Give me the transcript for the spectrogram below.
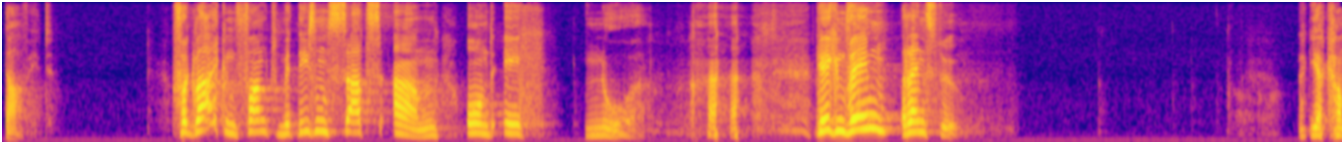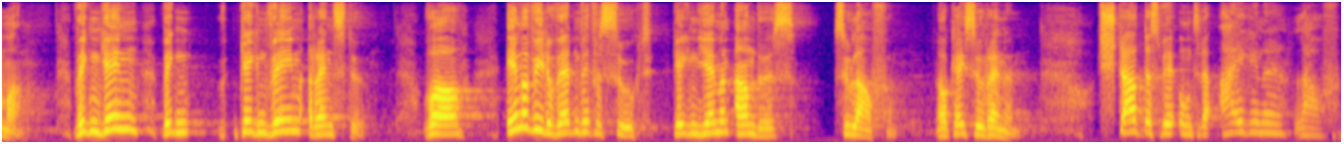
David. Vergleichen fängt mit diesem Satz an und ich nur. Gegen wen rennst du? Ja, come on. Wegen wem, wegen, gegen wem rennst du? Weil immer wieder werden wir versucht, gegen jemand anderes zu laufen, okay, zu rennen, statt dass wir unsere eigene Lauf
